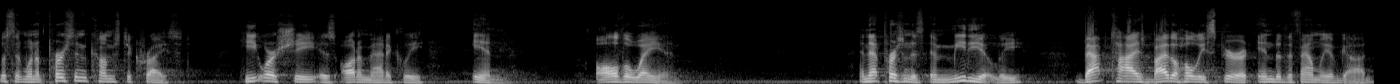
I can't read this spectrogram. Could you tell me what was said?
Listen, when a person comes to Christ, he or she is automatically in, all the way in. And that person is immediately baptized by the Holy Spirit into the family of God.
